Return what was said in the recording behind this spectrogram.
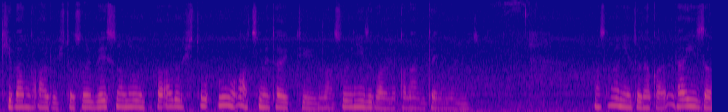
基盤がある人そういうベースの能力がある人を集めたいっていう、まあ、そういうニーズがあるのかなみたいに思います。まあ、さらに言うとなんかライザッ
